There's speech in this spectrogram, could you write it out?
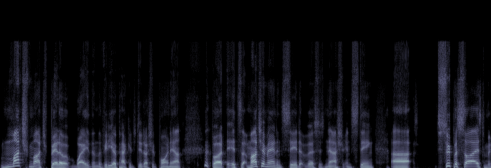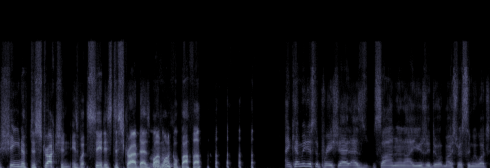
much, much better way than the video package did. I should point out, but it's uh, Macho Man and Sid versus Nash and Sting. Uh, supersized machine of destruction is what Sid is described as by Mhm. Michael Buffer. And can we just appreciate, as Simon and I usually do at most wrestling we watch,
